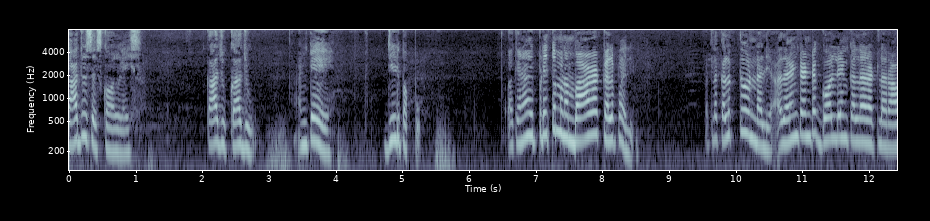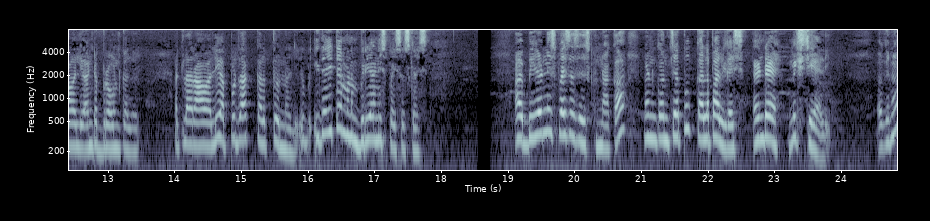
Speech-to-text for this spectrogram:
కాజూస్ వేసుకోవాలి గైస్ కాజు కాజు. అంటే జీడిపప్పు. ఓకేనా? ఇప్పుడైతే మనం బాగా కలపాలి. అట్లా కలుపుతూ ఉండాలి. అదేంటంటే గోల్డెన్ కలర్ అట్లా రావాలి. అంటే బ్రౌన్ కలర్ అట్లా రావాలి. అప్పుడు దాకా కలుపుతూ ఉండాలి. ఇదైతే మనం బిర్యానీ స్పైసెస్ గైస్ ఆ బిర్యానీ స్పైసెస్ వేసుకున్నాక మనం కొంచెంసేపు కలపాలి గైస్ అంటే మిక్స్ చేయాలి. ఓకేనా?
